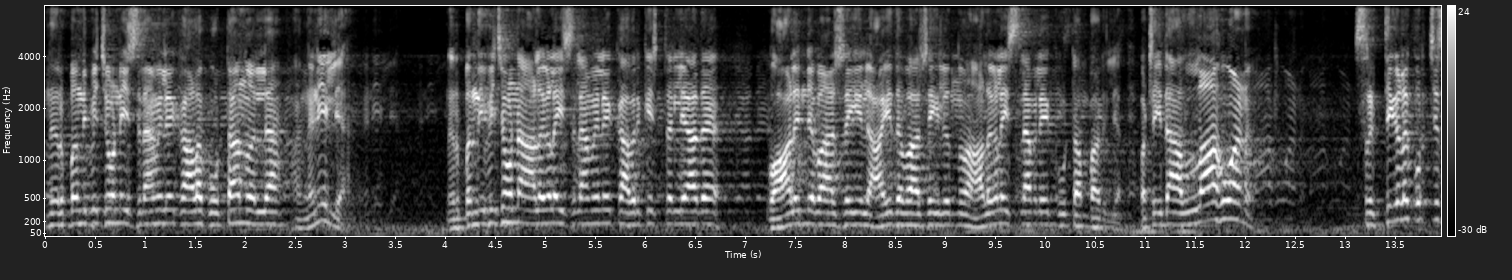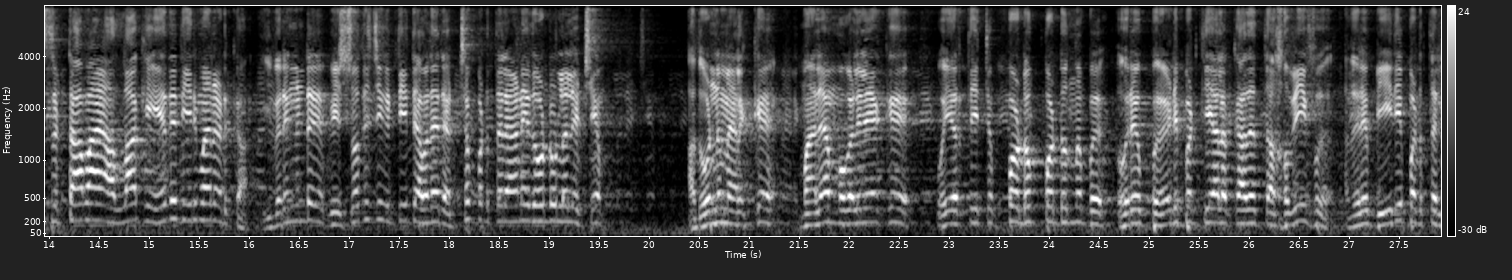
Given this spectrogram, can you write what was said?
നിർബന്ധിപ്പിച്ചുകൊണ്ട് ഇസ്ലാമിലേക്ക് ആളെ കൂട്ടാന്നല്ല അങ്ങനെയില്ല. നിർബന്ധിപ്പിച്ചുകൊണ്ട് ആളുകളെ ഇസ്ലാമിലേക്ക് അവർക്ക് ഇഷ്ടമില്ലാതെ വാളിന്റെ ഭാഷയിൽ ആയുധ ഭാഷയിലൊന്നും ആളുകളെ ഇസ്ലാമിലേക്ക് കൂട്ടാൻ പാടില്ല. പക്ഷെ ഇത് അള്ളാഹു ആണ് സൃഷ്ടികളെ കുറിച്ച് സൃഷ്ടാവായ അള്ളാഹ്ക്ക് ഏത് തീരുമാനം എടുക്കാം? ഇവരും കണ്ട് വിശ്വസിച്ച് കിട്ടിയിട്ട് അവനെ രക്ഷപ്പെടുത്തലാണ് ഇതുകൊണ്ടുള്ള ലക്ഷ്യം. അതുകൊണ്ട് മലക്ക് മല മുകളിലേക്ക് ഉയർത്തിയിട്ട് പൊടുപ്പൊടുന്ന് ഒരു പേടിപ്പെടുത്തിയാലൊക്കെ അത് തഹവീഫ് അതൊരു ഭീതിപ്പെടുത്തൽ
